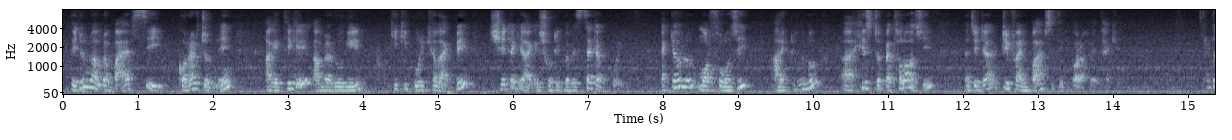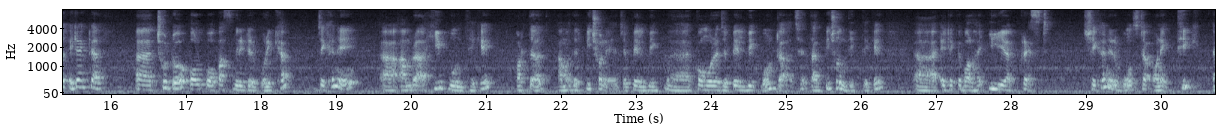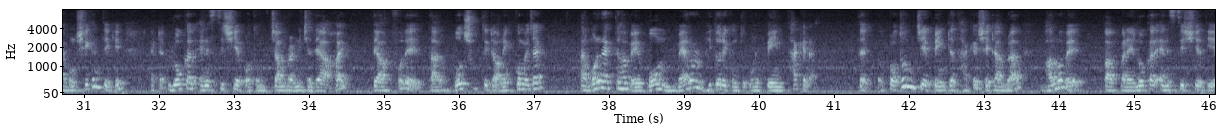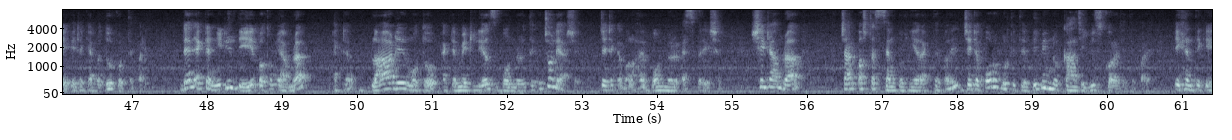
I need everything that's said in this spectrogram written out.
সেই জন্য আমরা বায়োপসি করার জন্যে আগে থেকে আমরা রোগীর কি কি পরীক্ষা লাগবে সেটাকে আগে সঠিকভাবে সেট আপ করি। একটা হলো মরফোলজি আর একটা হলো হিস্টোপ্যাথোলজি যেটা ট্রিফাইন বায়োপসি থেকে করা হয়ে থাকে। তো এটা একটা ছোট অল্প পাঁচ মিনিটের পরীক্ষা, যেখানে আমরা হিপ বোন থেকে অর্থাৎ আমাদের পিছনে যে পেলভিক কোমরে যে পেলভিক বোনটা আছে, তার পিছন দিক থেকে এটাকে বলা হয় ইলিয়া ক্রেস্ট সেখানের বোনসটা অনেক থিক এবং সেখান থেকে একটা লোকাল অ্যানেস্থেশিয়া প্রথম চামড়ার নিচে দেওয়া হয়। দেওয়ার ফলে তার বোধ শক্তিটা অনেক কমে যায়। আর মনে রাখতে হবে বোন ম্যারোর ভিতরে কিন্তু কোনো পেইন থাকে না। প্রথম যে পেইনটা থাকে, সেটা আমরা ভালোভাবে মানে লোকাল অ্যানেস্থেশিয়া দিয়ে এটাকে আমরা দূর করতে পারি। দেন একটা নিডিল দিয়ে প্রথমে আমরা একটা ব্লাডের মতো একটা মেটেরিয়ালস বোন মেরো থেকে চলে আসে, যেটাকে বলা হয় বোন মেরো অ্যাসপিরেশন সেটা আমরা চার পাঁচটা স্যাম্পল নিয়ে রাখতে পারি, যেটা পরবর্তীতে বিভিন্ন কাজে ইউজ করা যেতে পারে। এখান থেকে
